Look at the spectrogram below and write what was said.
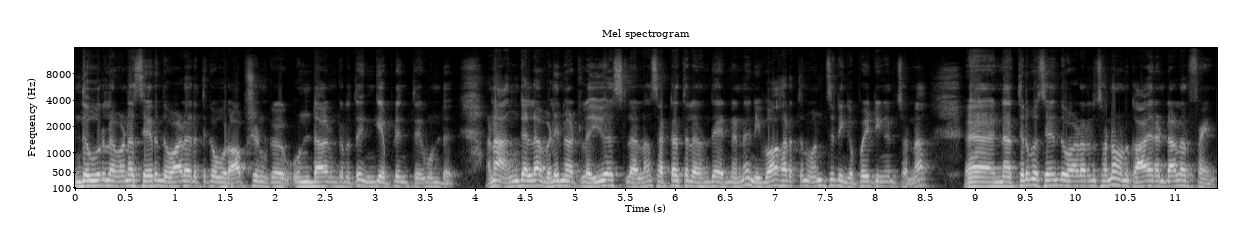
இந்த ஊரில் வேணால் சேர்ந்து வாழறதுக்கு ஒரு ஆப்ஷன் உண்டாங்கிறது இங்கே எப்படின்னு உண்டு. ஆனால் அங்கெல்லாம் வெளிநாட்டில் யூஎஸ்லலாம் சட்டத்தில் வந்து என்னென்னா நிவாகரத்துன்னு ஒன்ஸ் நீங்கள் போயிட்டீங்கன்னு சொன்னால் நான் திரும்ப சேர்ந்து வாழறேன்னு சொன்னால் உனக்கு ஆயிரம் டாலர் ஃபைன்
